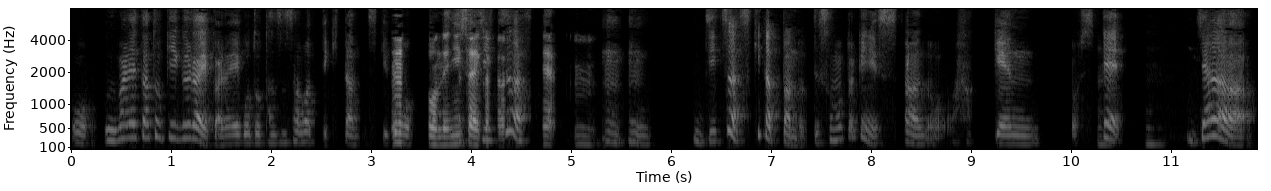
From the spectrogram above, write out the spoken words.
こう生まれた時ぐらいから英語と携わってきたんですけうん。ど、そうね、2歳から実はね。うん。うんうん、実は好きだったんだって、その時にあの発見をして、うん。じゃあ、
